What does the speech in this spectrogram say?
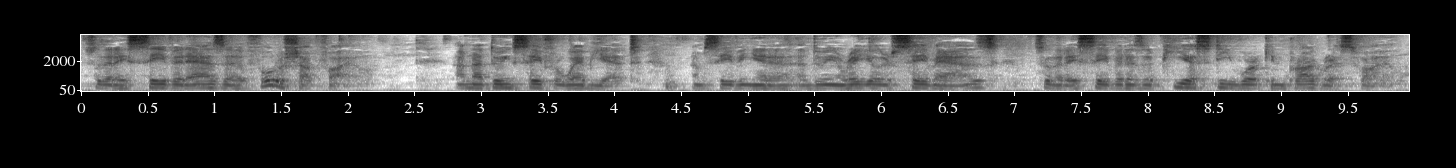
so that I save it as a Photoshop file. I'm not doing save for web yet. I'm saving it. Uh, I'm doing a regular save as so that I save it as a PSD work in progress file.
